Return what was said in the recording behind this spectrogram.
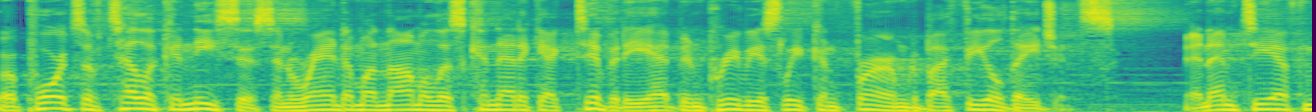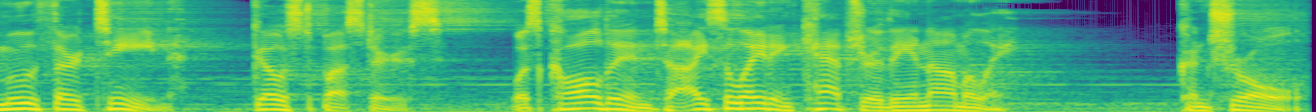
Reports of telekinesis and random anomalous kinetic activity had been previously confirmed by field agents An MTF Mu-13, Ghostbusters, was called in to isolate and capture the anomaly. Control.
